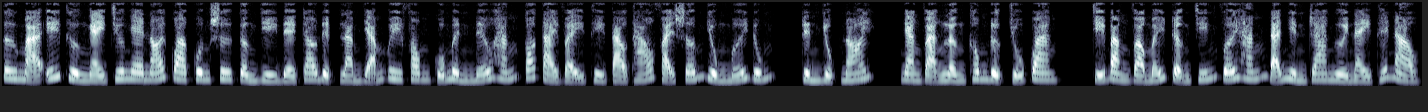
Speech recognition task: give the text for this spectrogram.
tư mã ý thường ngày chưa nghe nói qua quân sư cần gì đề cao địch làm giảm uy phong của mình nếu hắn có tài vậy thì Tào Tháo phải sớm dùng mới đúng, Trình Dục nói, ngàn vạn lần không được chủ quan, chỉ bằng vào mấy trận chiến với hắn đã nhìn ra người này thế nào,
